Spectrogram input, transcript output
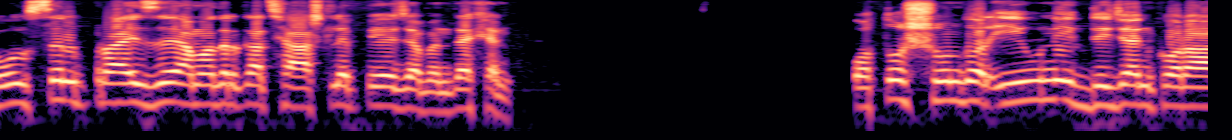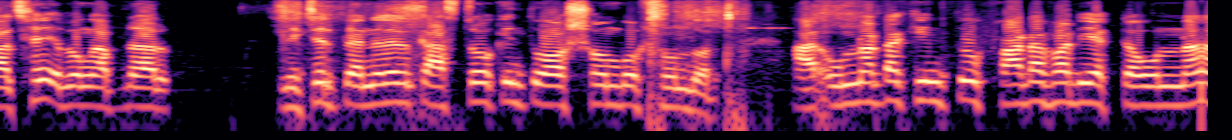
হোলসেল প্রাইসে আমাদের কাছে আসলে পেয়ে যাবেন। দেখেন, কত সুন্দর ইউনিক ডিজাইন করা আছে এবং আপনার নিচের প্যানেলের কাজটাও কিন্তু অসম্ভব সুন্দর। আর ওড়নাটা কিন্তু ফাটাফাটি একটা ওড়না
